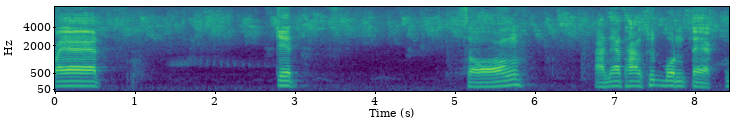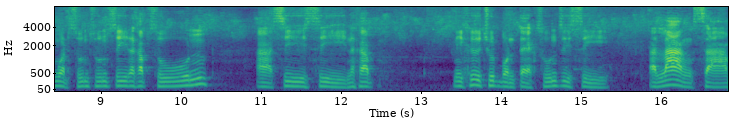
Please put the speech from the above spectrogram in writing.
แปด เจ็ดสองอ่าแนวทางชุดบนแตกงวด 0 0 4 นะครับ0อ่า4 4 นะครับ นี่คือชุดบนแตก 0 4 4 อ่าล่าง 3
